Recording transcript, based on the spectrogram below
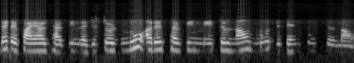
that FIRs have been registered. No arrests have been made till now. No detention now.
